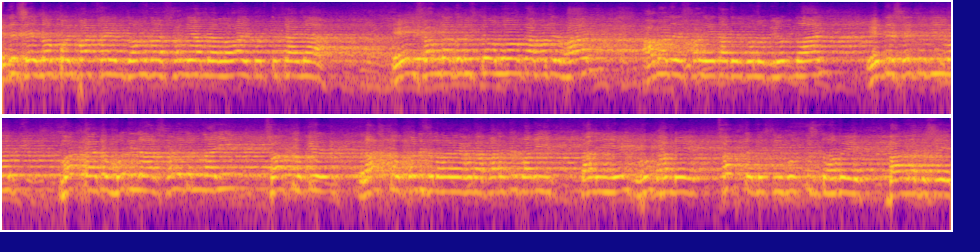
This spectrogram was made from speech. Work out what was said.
এদেশে নব্বই পার্সেন্ট জনতার সঙ্গে আমরা লড়াই করতে চাই না। এই সংখ্যাগরিষ্ঠ লোক আমাদের ভাই আমাদের সঙ্গে তাদের কোনো বিরোধ নাই। এদেশে যদি মদিনার সনাতন নাই সব লোকের রাষ্ট্র পরিচালনায় আমরা পাঠাতে পারি, তাহলে এই ভূখণ্ডে সবচেয়ে বেশি উপকৃত হবে বাংলাদেশের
